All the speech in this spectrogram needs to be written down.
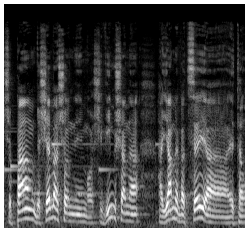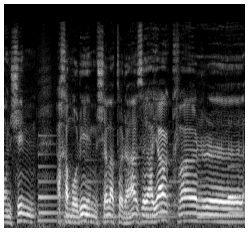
שפעם בשבע שנים או שבעים שנה היה מבצע את העונשים החמורים של התורה, זה היה כבר אה,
